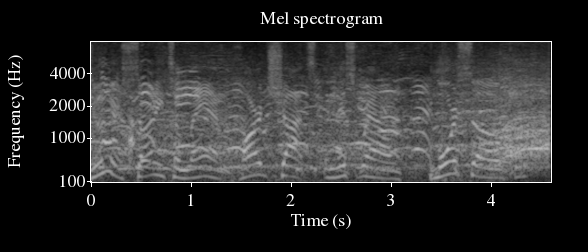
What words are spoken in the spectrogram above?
Junior is starting to land hard shots in this round, more so. Oh,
